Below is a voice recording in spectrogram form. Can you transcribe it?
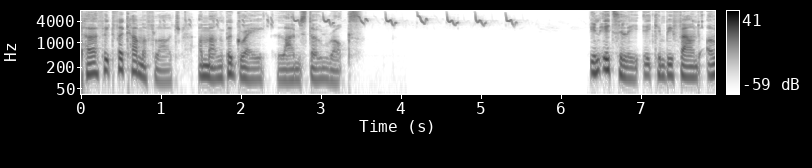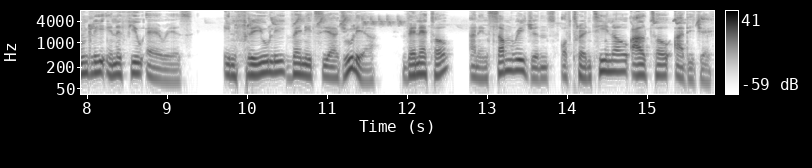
perfect for camouflage among the grey limestone rocks. In Italy, it can be found only in a few areas, in Friuli Venezia Giulia, Veneto, and in some regions of Trentino Alto Adige.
